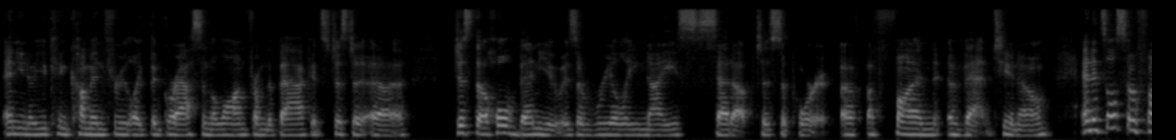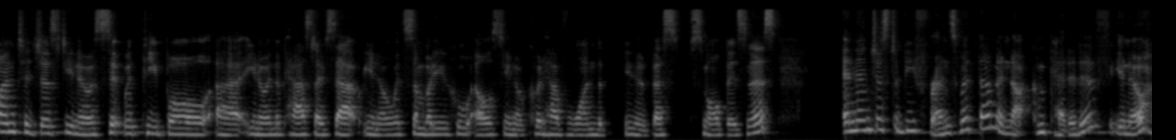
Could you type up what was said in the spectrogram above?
and you know you can come in through like the grass and the lawn from the back it's just a, a just the whole venue is a really nice setup to support a, a, fun event, you know. And it's also fun to just, you know, sit with people. Uh, you know, in the past I've sat, you know, with somebody who else, you know, could have won the, you know, best small business. And then just to be friends with them and not competitive, you know.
